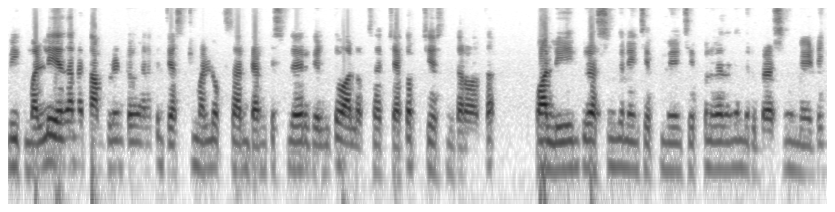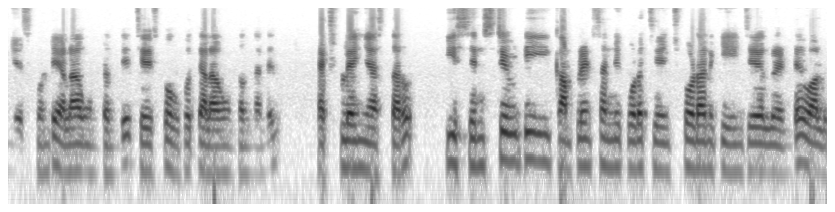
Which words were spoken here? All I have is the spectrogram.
మీకు మళ్ళీ ఏదైనా కంప్లైంట్ కనుక జస్ట్ మళ్ళీ ఒకసారి డెంటిస్ట్ దగ్గరికి వెళ్తే వాళ్ళు ఒకసారి చెకప్ చేసిన తర్వాత వాళ్ళు ఏ బ్రషింగ్ నేను చెప్పి నేను చెప్పిన విధంగా మీరు బ్రషింగ్ మెయింటైన్ చేసుకుంటే ఎలా ఉంటుంది చేసుకోకపోతే ఎలా ఉంటుంది అనేది ఎక్స్ప్లెయిన్ చేస్తారు. ఈ సెన్సిటివిటీ కంప్లైంట్స్ అన్ని కూడా చేయించుకోవడానికి ఏం చేయాలంటే వాళ్ళు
